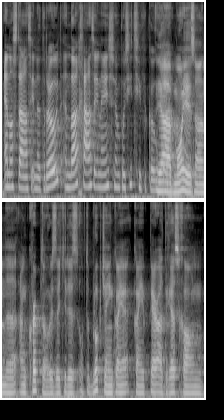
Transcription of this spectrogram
En dan staan ze in het rood en dan gaan ze ineens hun positie verkopen. Ja, het mooie is aan, de, aan crypto is dat je dus op de blockchain kan je, kan je per adres gewoon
